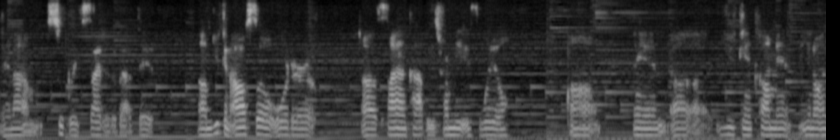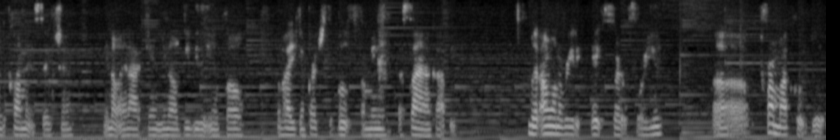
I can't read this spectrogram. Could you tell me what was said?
And I'm super excited about that. Um, you can also order uh, signed copies from me as well. Um, and uh, you can comment, you know, in the comment section, you know, and I can, you know, give you the info of how you can purchase the book from me, a signed copy. But I want to read an excerpt for you uh, from my cookbook.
